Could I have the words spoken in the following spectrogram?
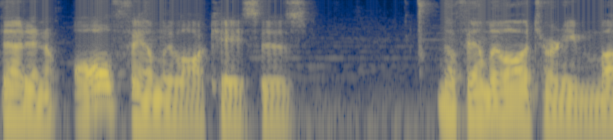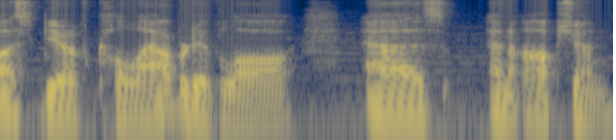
that in all family law cases, the family law attorney must give collaborative law as an option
